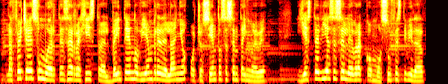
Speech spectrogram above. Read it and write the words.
La fecha de su muerte se registra el 20 de noviembre del año 869 y este día se celebra como su festividad.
